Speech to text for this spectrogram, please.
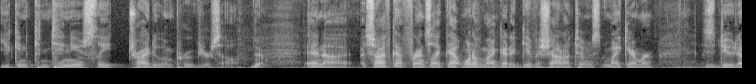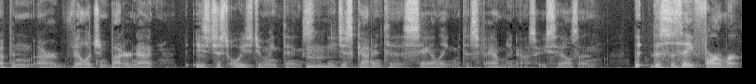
you can continuously try to improve yourself. Yeah. And uh, so I've got friends like that. One of them I got to give a shout out to him is Mike Emmer. He's a dude up in our village in Butternut. He's just always doing things. He just got into sailing with his family now, so he sails on. Th- this is a farmer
